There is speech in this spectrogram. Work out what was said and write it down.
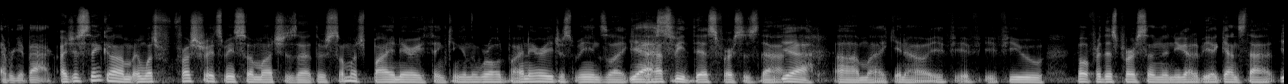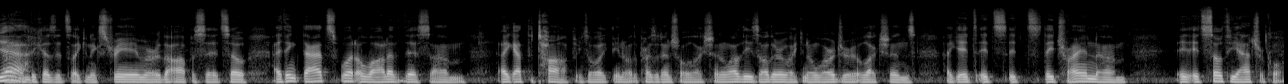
ever get back I just think, um, and what frustrates me so much is that there's so much binary thinking in the world. Binary just means like it has to be this versus that. Yeah. Um, like you know, if if if you vote for this person, then you got to be against that. Yeah. Um, because it's like an extreme or the opposite. So I think that's what a lot of this, um, like at the top. So like you know the presidential election, a lot of these other like you know larger elections, like it's it's it's they try and. Um, it, it's so theatrical,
